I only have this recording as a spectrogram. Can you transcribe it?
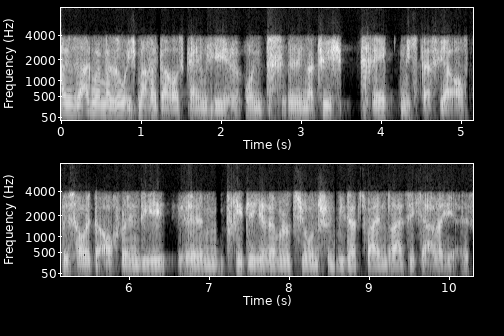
Also sagen wir mal so, ich mache daraus keinen Hehl. Und äh, natürlich prägt mich das ja auch bis heute, auch wenn die ähm, friedliche Revolution schon wieder 32 Jahre her ist.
